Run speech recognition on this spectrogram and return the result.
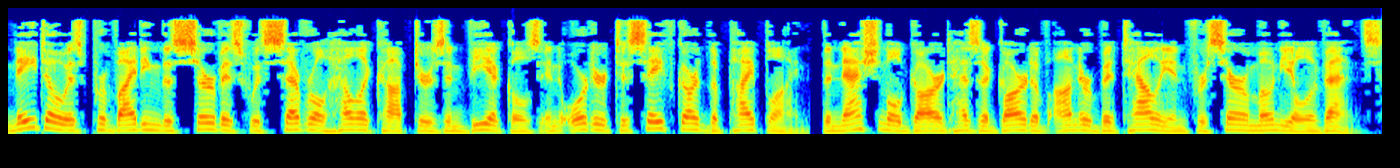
NATO is providing the service with several helicopters and vehicles in order to safeguard the pipeline. The National Guard has a Guard of Honor battalion for ceremonial events.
